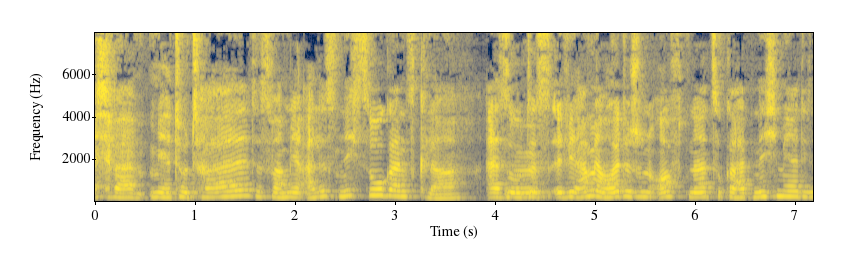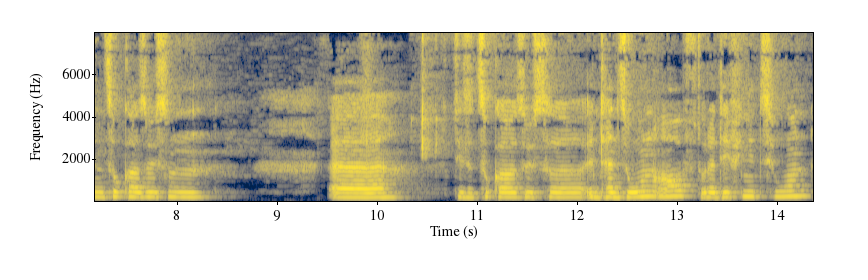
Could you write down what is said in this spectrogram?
Ich war mir total, das war mir alles nicht so ganz klar. Also das, wir haben ja heute schon oft, ne, Zucker hat nicht mehr diesen zuckersüßen, äh, diese zuckersüße Intention oft oder Definition.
